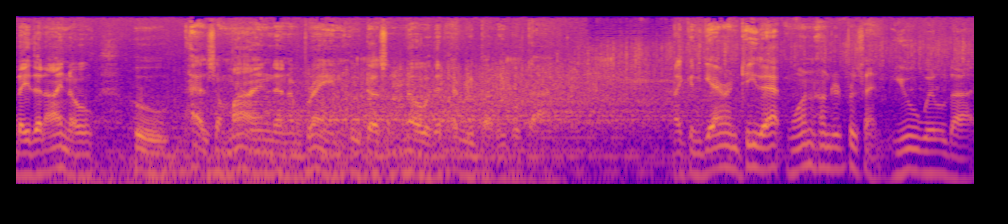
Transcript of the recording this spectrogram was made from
That I know who has a mind and a brain who doesn't know that everybody will die. I can guarantee that 100%. You will die.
